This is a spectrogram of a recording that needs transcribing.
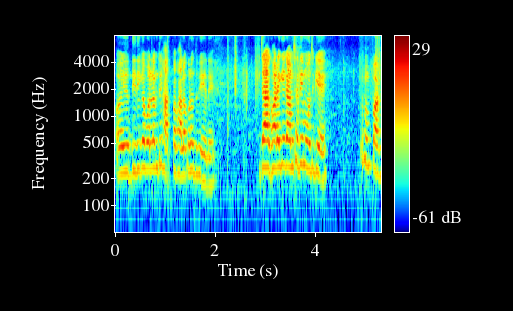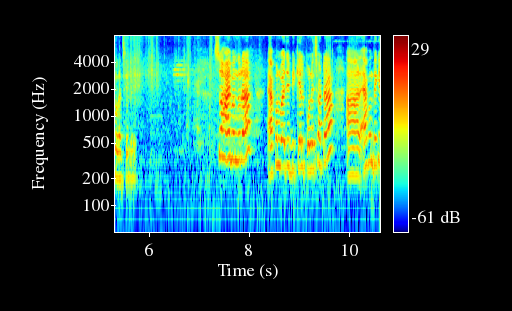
ওই দিদিকে বললাম, তুই হাত পা ভালো করে ধুয়ে দে। যা, ঘরে গিয়ে গামছা দিয়ে মজগে। গিয়ে পাগলা ছেলে। সো হাই বন্ধুরা। এখন বাজে বিকেল পৌনে ছটা, আর এখন থেকে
